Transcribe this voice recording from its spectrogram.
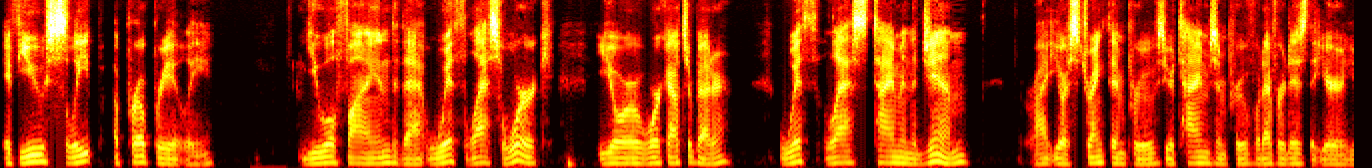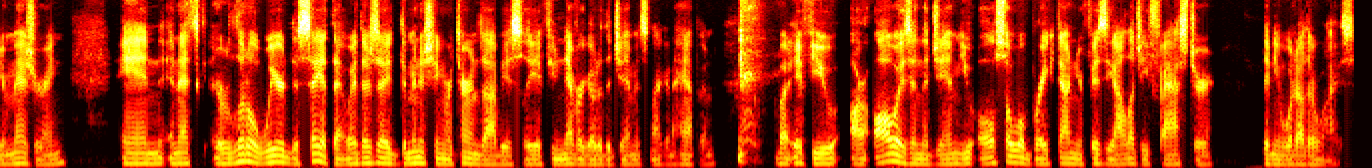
if you sleep appropriately you will find that with less work your workouts are better with less time in the gym right your strength improves your times improve whatever it is that you're you're measuring. And and that's a little weird to say it that way. There's a diminishing returns obviously. If you never go to the gym it's not going to happen. But if you are always in the gym you also will break down your physiology faster than you would otherwise.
